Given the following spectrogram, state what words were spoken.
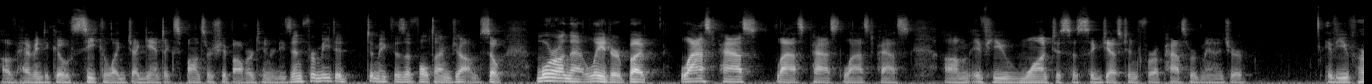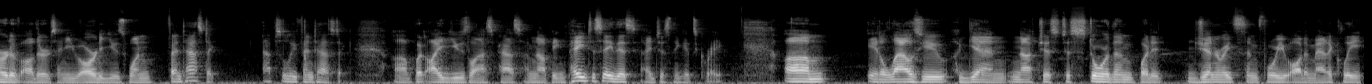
of having to go seek like gigantic sponsorship opportunities and for me to, to make this a full-time job. So more on that later, but LastPass, last pass, LastPass. Um, if you want just a suggestion for a password manager, if you've heard of others and you already use one, fantastic absolutely fantastic. Uh, but I use LastPass. I'm not being paid to say this. I just think it's great. Um, it allows you, again, not just to store them, but it generates them for you automatically.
